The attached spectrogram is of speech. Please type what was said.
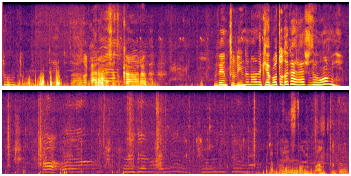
tudo. O teto da, da garagem do cara. Vento lindo nada, quebrou toda a garagem do homem. Os japoneses estão limpando tudo.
